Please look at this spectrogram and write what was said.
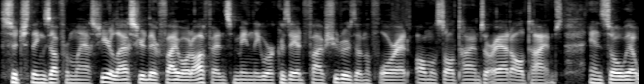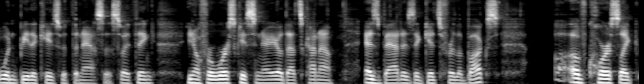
switch things up from last year. Last year, their five out offense mainly worked because they had five shooters on the floor at almost all times or at all times. And so that wouldn't be the case with Thanasis. So I think, you know, for worst case scenario, that's kind of as bad as it gets for the Bucks. Of course, like,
